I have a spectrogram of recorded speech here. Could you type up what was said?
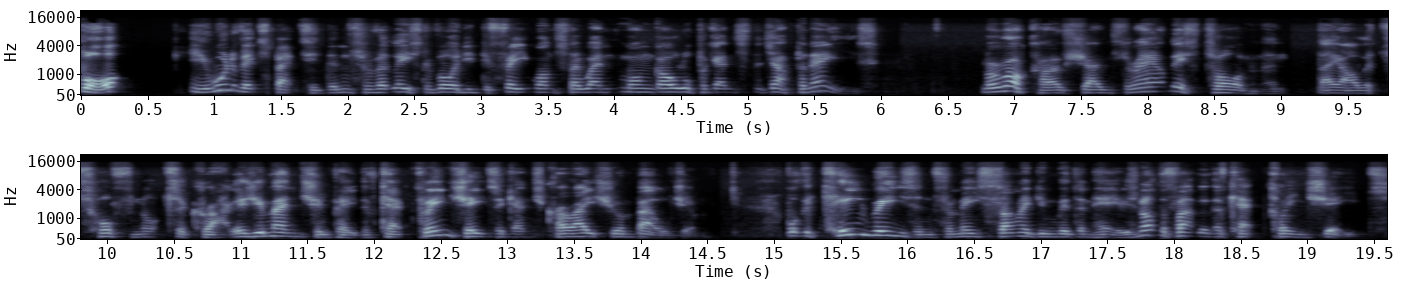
But you would have expected them to have at least avoided defeat once they went one goal up against the Japanese. Morocco have shown throughout this tournament they are a tough nut to crack. As you mentioned, Pete, they've kept clean sheets against Croatia and Belgium. But the key reason for me siding with them here is not the fact that they've kept clean sheets.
